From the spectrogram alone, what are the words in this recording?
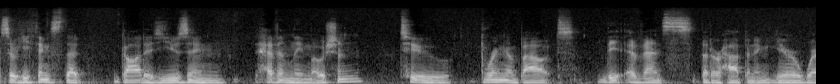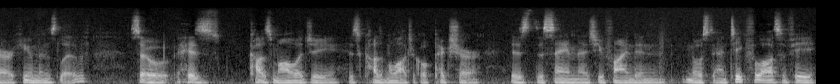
So he thinks that God is using heavenly motion to bring about the events that are happening here where humans live. So his cosmology, his cosmological picture, is the same as you find in most antique philosophy,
